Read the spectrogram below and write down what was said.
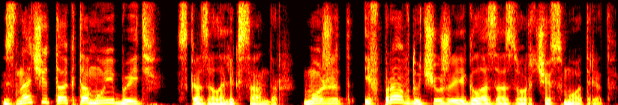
«Значит, так тому и быть», — сказал Александр. «Может, и вправду чужие глаза зорче смотрят?»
